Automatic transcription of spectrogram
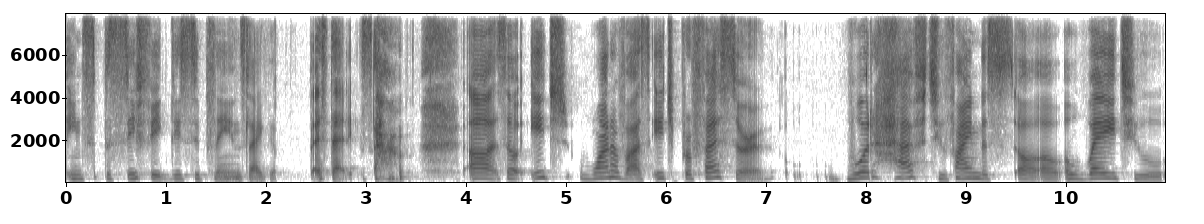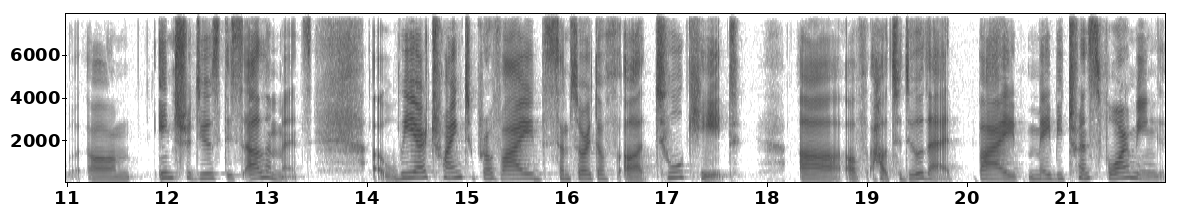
in specific disciplines like aesthetics. uh, so each one of us, each professor, would have to find a, a, a way to um, introduce these elements. Uh, we are trying to provide some sort of uh, toolkit uh, of how to do that by maybe transforming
